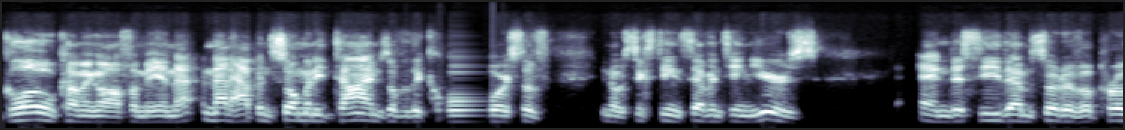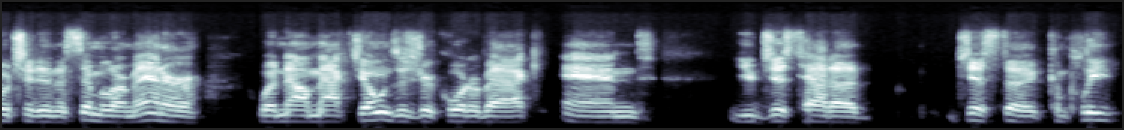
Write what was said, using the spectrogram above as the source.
glow coming off of me. And that, and that happened so many times over the course of, you know, 16, 17 years. And to see them sort of approach it in a similar manner when now Mac Jones is your quarterback and you just had a, just a complete,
